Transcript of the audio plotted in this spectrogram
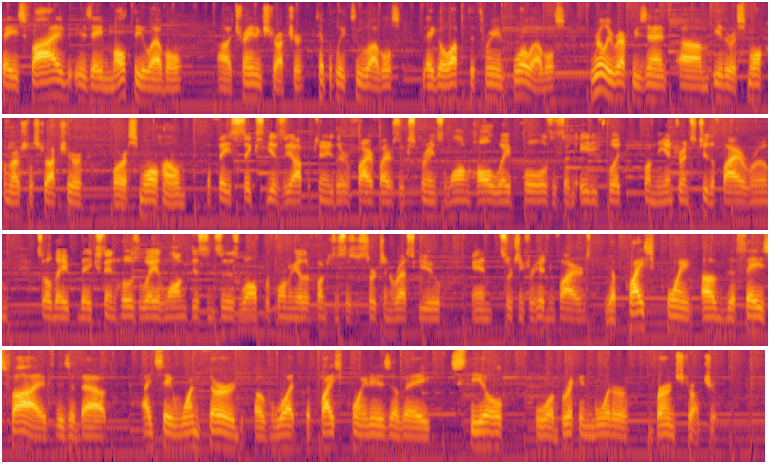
Phase five is a multi-level uh, training structure, typically two levels. They go up to three and four levels, really represent um, either a small commercial structure or a small home. The phase six gives the opportunity for firefighters to experience long hallway pulls. It's an 80 foot from the entrance to the fire room. So they, they extend hoseway long distances while performing other functions such as search and rescue and searching for hidden fires. The price point of the Phase 5 is about, I'd say, one third of what the price point is of a steel or brick and mortar burn structure.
